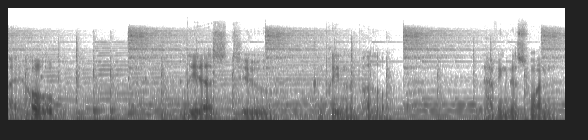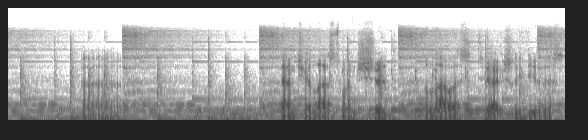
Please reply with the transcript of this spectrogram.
I hope, lead us to completing the puzzle. Having this one uh, down to your last one should allow us to actually do this.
